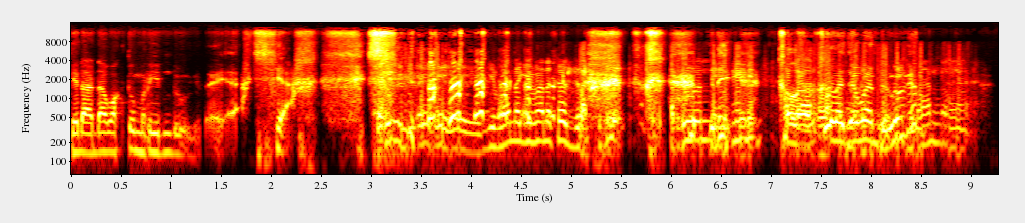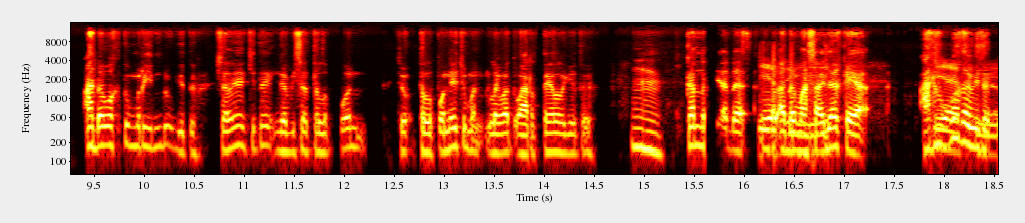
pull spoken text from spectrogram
tidak ada waktu merindu gitu ya ya gimana gimana coba nih. kalau kalau zaman dulu kan Gimana? Ada waktu merindu gitu misalnya kita nggak bisa telepon teleponnya cuma lewat wartel gitu Hmm. kan nanti ada Iya ada masanya kayak aduh Iya gua nggak bisa sih.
